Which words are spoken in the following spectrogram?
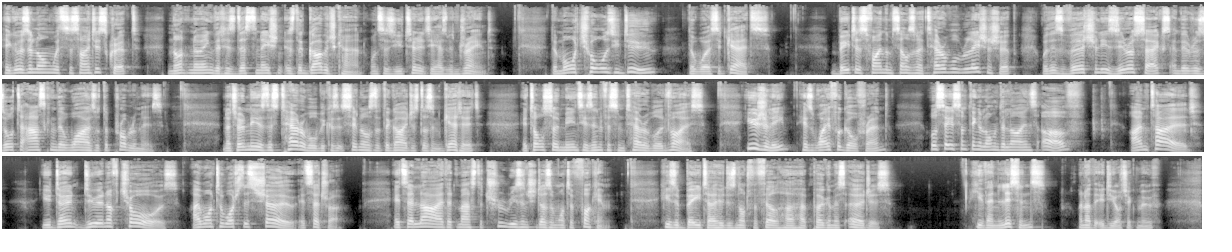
he goes along with society's script, not knowing that his destination is the garbage can once his utility has been drained. The more chores you do, the worse it gets. Betas find themselves in a terrible relationship where there's virtually zero sex and they resort to asking their wives what the problem is. Not only is this terrible because it signals that the guy just doesn't get it, it also means he's in for some terrible advice. Usually, his wife or girlfriend will say something along the lines of, I'm tired. You don't do enough chores. I want to watch this show, etc. It's a lie that masks the true reason she doesn't want to fuck him. He's a beta who does not fulfill her hypergamous urges. He then listens, another idiotic move,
